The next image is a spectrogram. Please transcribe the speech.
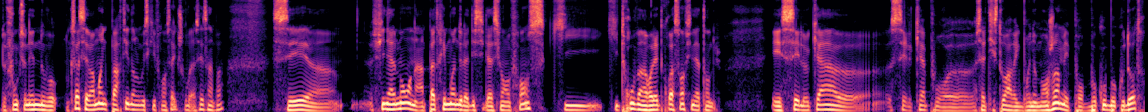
de fonctionner de nouveau. Donc ça c'est vraiment une partie dans le whisky français que je trouve assez sympa. C'est euh, finalement on a un patrimoine de la distillation en France qui qui trouve un relais de croissance inattendu. Et c'est le cas c'est le cas pour cette histoire avec Bruno Mangin mais pour beaucoup beaucoup d'autres.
